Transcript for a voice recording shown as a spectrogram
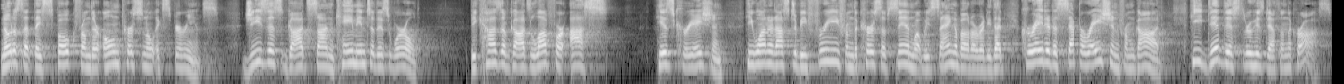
Notice that they spoke from their own personal experience. Jesus, God's Son, came into this world because of God's love for us, His creation. He wanted us to be free from the curse of sin, what we sang about already, that created a separation from God. He did this through His death on the cross,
